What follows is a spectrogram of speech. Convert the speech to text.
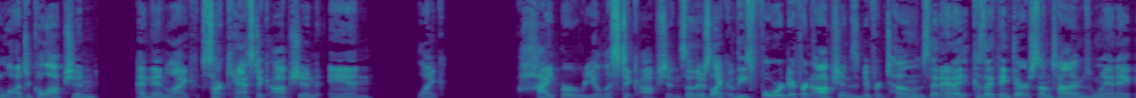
logical option, and then like sarcastic option and like hyper realistic option. So there's like these four different options and different tones that and I cuz I think there are some times when a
